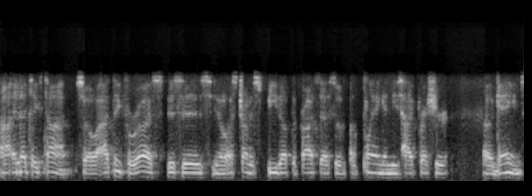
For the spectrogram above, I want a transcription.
uh, and that takes time. So I think for us, this is you know us trying to speed up the process of, of playing in these high pressure uh, games.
